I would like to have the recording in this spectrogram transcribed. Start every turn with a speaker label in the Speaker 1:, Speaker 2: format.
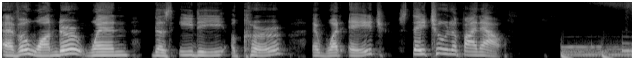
Speaker 1: Ever wonder when does ED occur? At what age? Stay tuned to find out.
